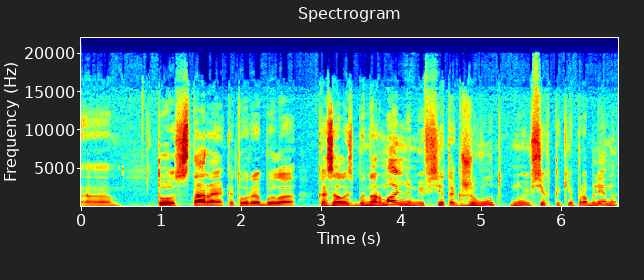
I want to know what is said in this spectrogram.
э, то старое, которое было, казалось бы, нормальным, и все так живут, ну и всех такие проблемы,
